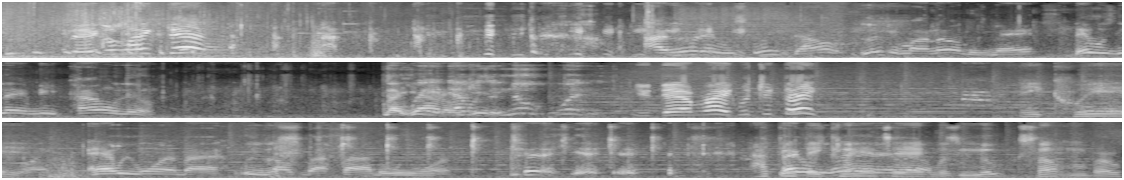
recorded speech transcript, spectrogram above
They ain't gonna like that. I knew they was sweet, dog. Look at my numbers, man. They was letting me pound them. Like y'all Wait, that was get a it. nuke, wasn't it? You damn right. What you think? They quit. And we won by, we lost by five, but we won. I think was they clan tag was nuke something, bro.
